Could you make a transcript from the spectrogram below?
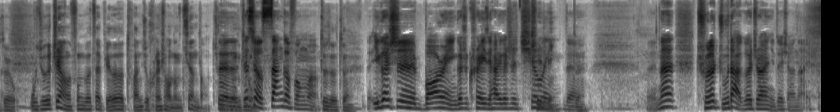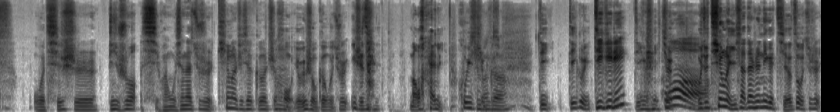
对对对，我觉得这样的风格在别的团就很少能见到。就是对对，这是有三个风嘛，对对对一个是 Boring，一个是 Crazy，还有一个是 Chilling。对对，对，那除了主打歌之外，你最喜欢哪一首？我其实比起说喜欢，我现在就是听了这些歌之后，有一首歌我就是一直在 脑海里挥之不去。嗯什么歌 Dig Degree？Diggity。Degree 就是我就听了一下，但是那个节奏就是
